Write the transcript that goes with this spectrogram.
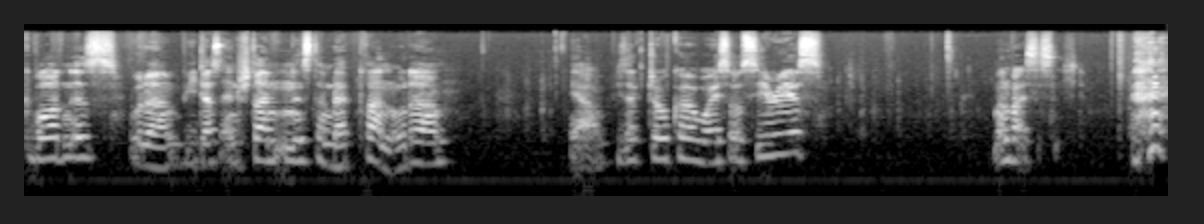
geworden ist oder wie das entstanden ist, dann bleibt dran, oder? Ja, wie sagt Joker, why so serious? Man weiß es nicht.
